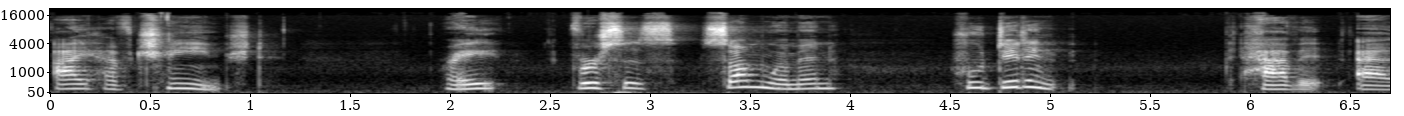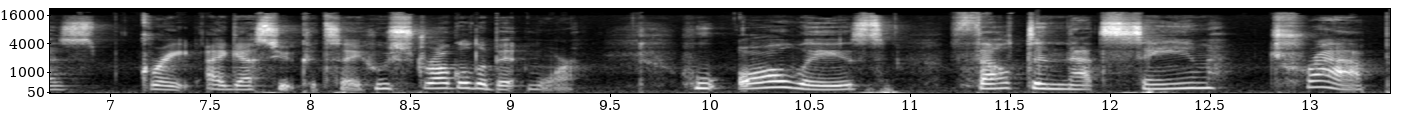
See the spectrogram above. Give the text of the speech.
I have changed, right? Versus some women who didn't have it as great, I guess you could say, who struggled a bit more, who always felt in that same trap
